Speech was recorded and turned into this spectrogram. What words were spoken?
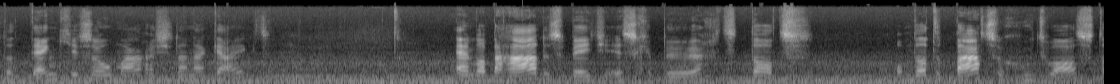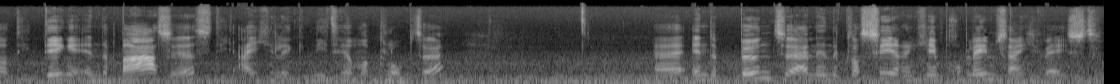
Dat denk je zomaar als je daarnaar kijkt. En wat bij haar dus een beetje is gebeurd, dat omdat het paard zo goed was, dat die dingen in de basis, die eigenlijk niet helemaal klopten, uh, in de punten en in de klassering geen probleem zijn geweest.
